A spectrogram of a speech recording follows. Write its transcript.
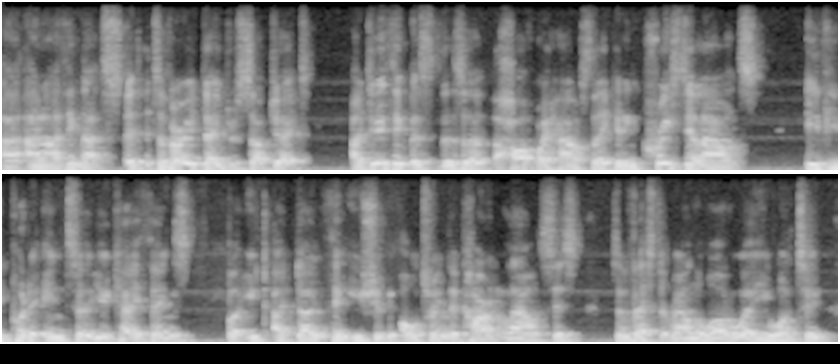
Uh, and I think that's it, it's a very dangerous subject. I do think there's there's a halfway house. They can increase the allowance if you put it into UK things, but you, I don't think you should be altering the current allowances to invest it around the world where you want to,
